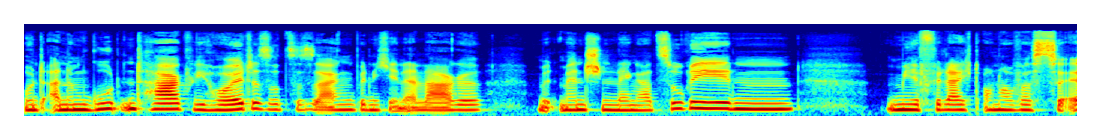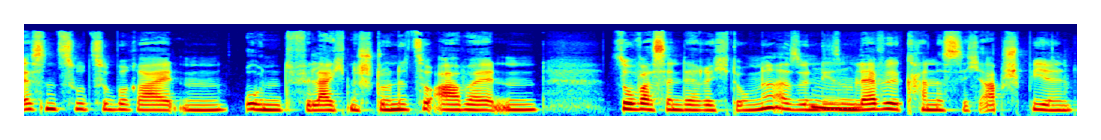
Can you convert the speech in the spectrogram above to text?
Und an einem guten Tag wie heute sozusagen bin ich in der Lage, mit Menschen länger zu reden, mir vielleicht auch noch was zu essen zuzubereiten und vielleicht eine Stunde zu arbeiten. Sowas in der Richtung. Ne? Also in diesem Level kann es sich abspielen.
